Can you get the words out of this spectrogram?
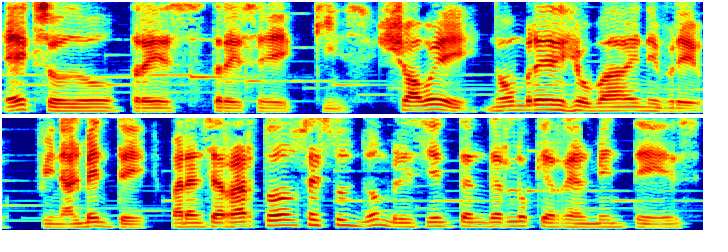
Éxodo 3, 13, 15. Shabé, nombre de Jehová en hebreo. Finalmente, para encerrar todos estos nombres y entender lo que realmente es,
